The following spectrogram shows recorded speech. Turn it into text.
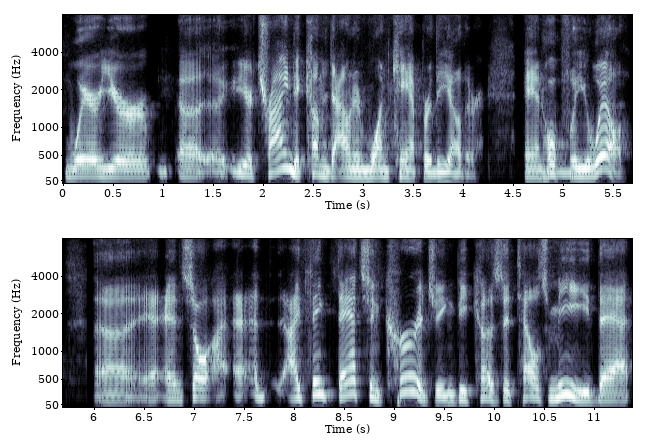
where you're uh, you're trying to come down in one camp or the other, and mm-hmm. hopefully you will. Uh, and so I, I think that's encouraging because it tells me that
